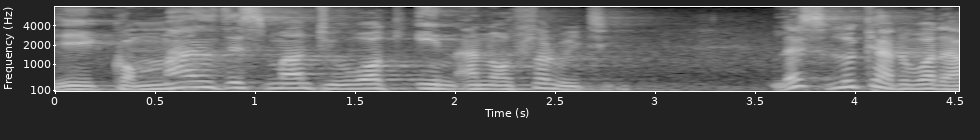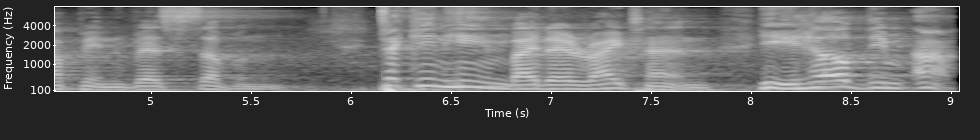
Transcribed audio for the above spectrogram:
He commands this man to walk in an authority. Let's look at what happened, verse 7. Taking him by the right hand, he helped him up.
